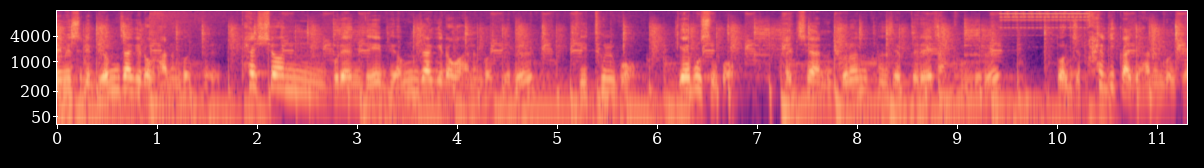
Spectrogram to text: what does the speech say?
현대미술의 명작이라고 하는 것들, 패션 브랜드의 명작이라고 하는 것들을 비틀고 깨부수고 대체하는 그런 컨셉들의 작품들을 또 이제 팔기까지 하는 거죠.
